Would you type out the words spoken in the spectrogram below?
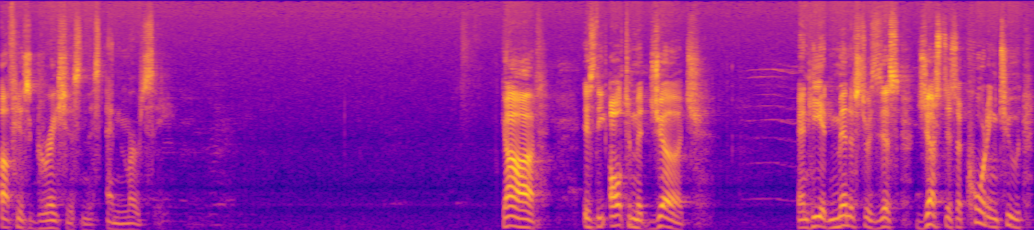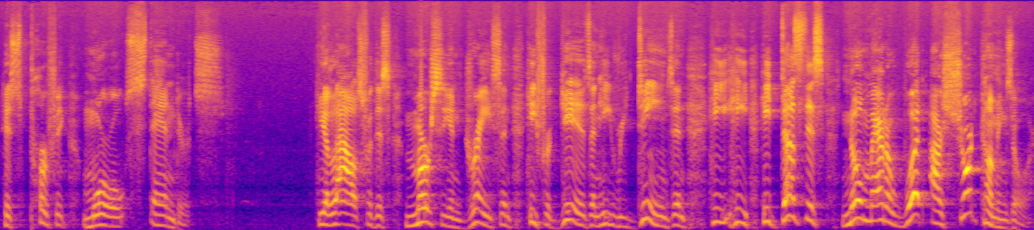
of His graciousness and mercy. God is the ultimate judge, and he administers this justice according to his perfect moral standards. He allows for this mercy and grace, and he forgives and he redeems, and he, he, he does this no matter what our shortcomings are.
